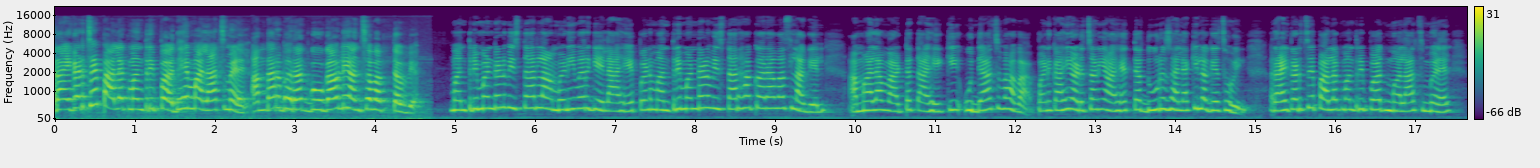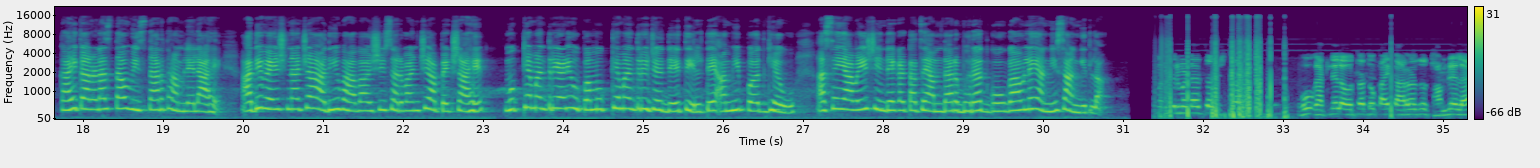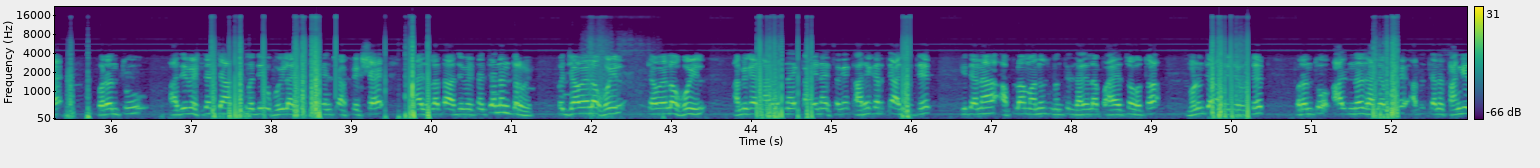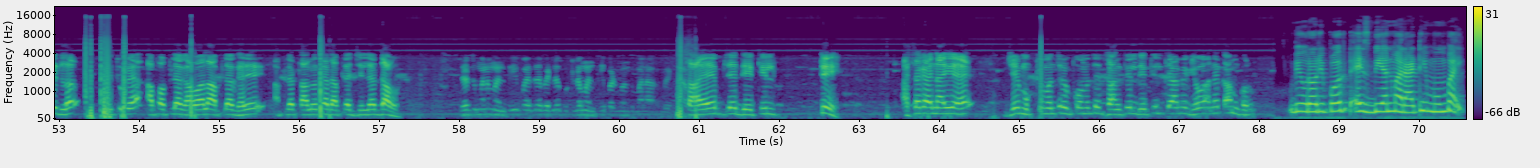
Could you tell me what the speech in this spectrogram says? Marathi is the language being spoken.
रायगडचे पालकमंत्रीपद हे मलाच मिळेल. आमदार भरत गोगावले यांचं वक्तव्य. मंत्रिमंडळ विस्तार लांबणीवर गेला आहे पण मंत्रिमंडळ विस्तार हा करावाच लागेल. आम्हाला वाटत आहे की उद्याच व्हावा पण काही अडचणी आहेत त्या दूर झाल्या की लगेच होईल. रायगडचे पालकमंत्रीपद मलाच मिळेल. काही कारणास्तव विस्तार थांबलेला आहे. अधिवेशनाच्या आधी व्हावा अशी सर्वांची अपेक्षा आहे. मुख्यमंत्री आणि उपमुख्यमंत्री जे देतील ते आम्ही पद घेऊ असे यावेळी शिंदे गटाचे आमदार भरत गोगावले यांनी सांगितलं. मंत्रिमंडळाचा विस्तार हो घातलेला होता तो काही कारणास्तव थांबलेला आहे. परंतु अधिवेशनाच्या आतमध्ये होईल अशी सगळ्यांची अपेक्षा आहे. काय झाला तर अधिवेशनाच्या नंतर होईल. पण ज्या वेळेला होईल त्यावेळेला होईल. आम्ही काय नाराज नाही काय नाही. सगळे कार्यकर्ते आले होते की त्यांना आपला माणूस मंत्री झालेला पाहायचा होता म्हणून ते आलेले होते. परंतु आज न झाल्यामुळे आता त्यांना सांगितलं की तुम्ही आपापल्या गावाला आपल्या घरी आपल्या तालुक्यात आपल्या जिल्ह्यात जावं. जर तुम्हाला मंत्रीपद जर भेटलं कुठलं मंत्रीपद म्हणून तुम्हाला भेटलं? साहेब जे देतील ते. असं काय नाही आहे. जे मुख्यमंत्री उपमुख्यमंत्री सांगतील देतील ते आम्ही घेऊ आणि काम करू. Bureau report S B N Marathi Mumbai.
